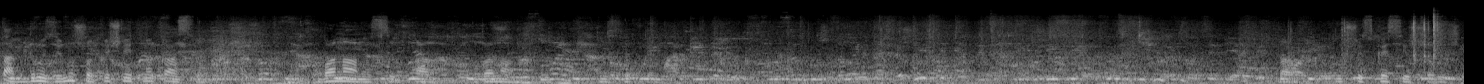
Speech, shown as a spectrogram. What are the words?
Так, друзі, ну що, пішліть на касу. Банану сіль. А, банан. Так, тут щось касірка вийшла.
